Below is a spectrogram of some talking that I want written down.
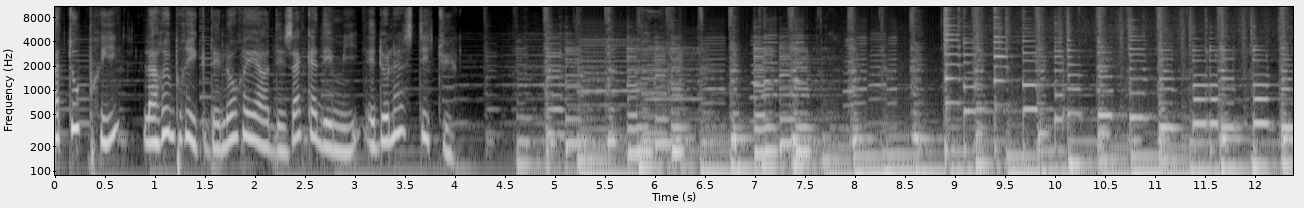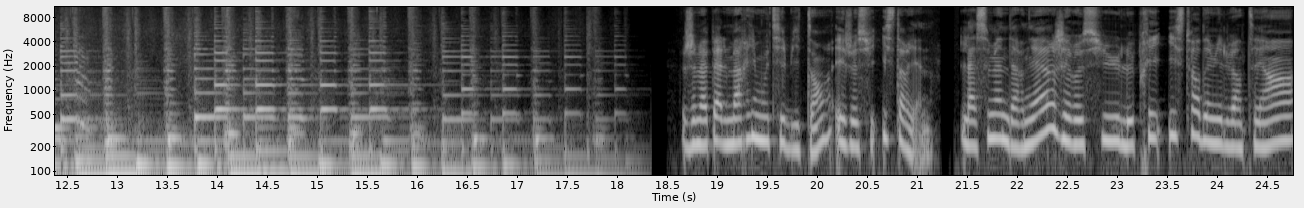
À tout prix, la rubrique des lauréats des académies et de l'Institut. Je m'appelle Marie Moutier-Bitan et je suis historienne. La semaine dernière, j'ai reçu le prix Histoire 2021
